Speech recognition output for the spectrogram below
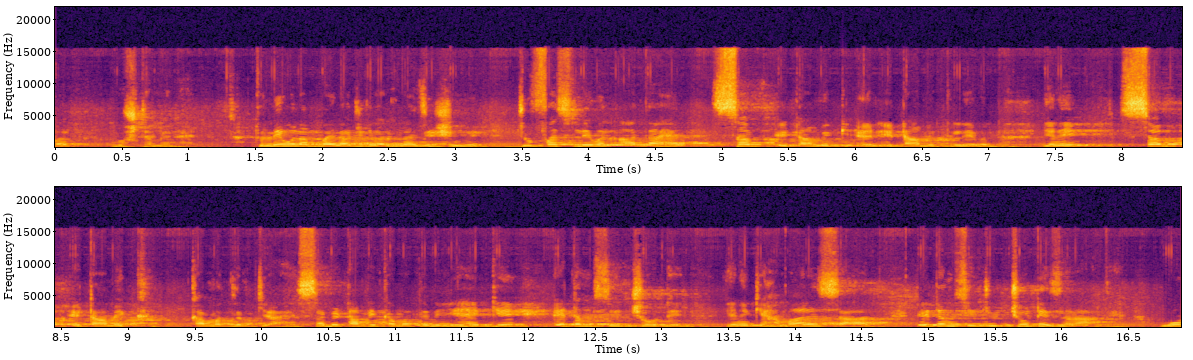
पर मुश्तमिल है। तो लेवल ऑफ़ बायोलॉजिकल ऑर्गेनाइजेशन में जो फ़र्स्ट लेवल आता है सब एटॉमिक एंड एटॉमिक लेवल यानी सब एटॉमिक का मतलब क्या है? सब एटॉमिक का मतलब ये है कि एटम से छोटे, यानी कि हमारे साथ एटम से जो छोटे ज़रात हैं, वो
